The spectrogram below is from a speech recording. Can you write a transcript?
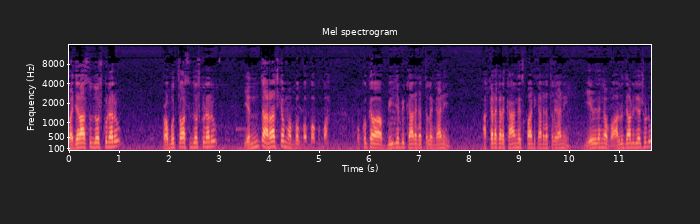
ప్రజలాస్తులు దోసుకున్నారు ప్రభుత్వాస్తులు దోసుకున్నారు ఎంత అరాచకం ఒక్కొక్క బీజేపీ కార్యకర్తలను కానీ అక్కడక్కడ కాంగ్రెస్ పార్టీ కార్యకర్తలు కానీ ఏ విధంగా వాళ్ళు దాడులు చేసుడు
